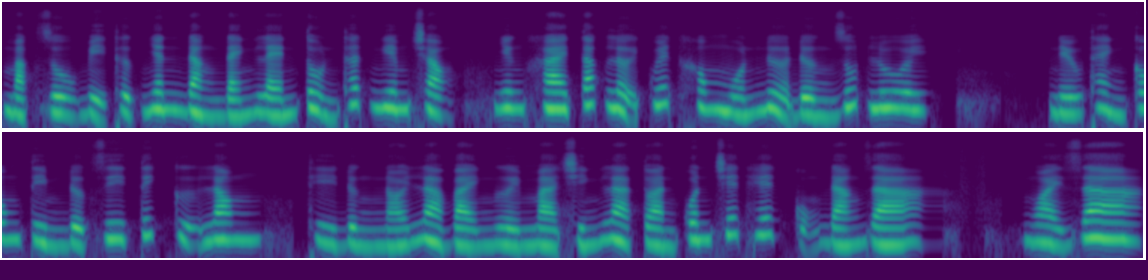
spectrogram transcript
Mặc dù bị thực nhân đằng đánh lén tổn thất nghiêm trọng, nhưng khai tắc lợi quyết không muốn nửa đường rút lui. Nếu thành công tìm được di tích cự long, thì đừng nói là vài người mà chính là toàn quân chết hết cũng đáng giá. Ngoài ra,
